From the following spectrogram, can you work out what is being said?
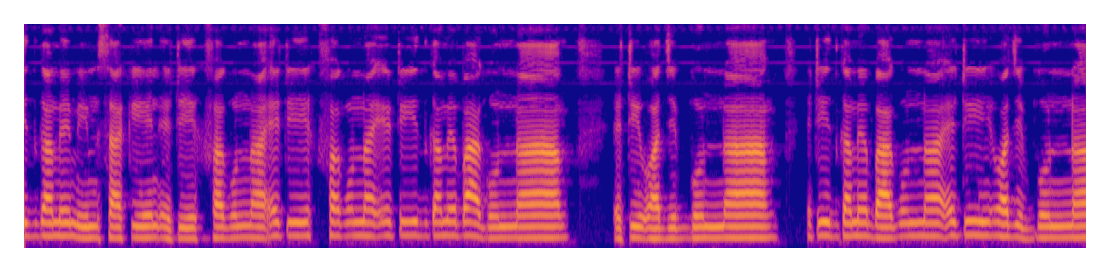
ঈদগামে মিম সাকিন, এটি ইকফা গুন্না, এটি ইকফা গুন্না, এটি ঈদগামে বা গুন্না। এটি ওয়াজিব গুন্না, এটি ঈদগামে বা গুন্না, এটি ওয়াজিব গুন্না।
